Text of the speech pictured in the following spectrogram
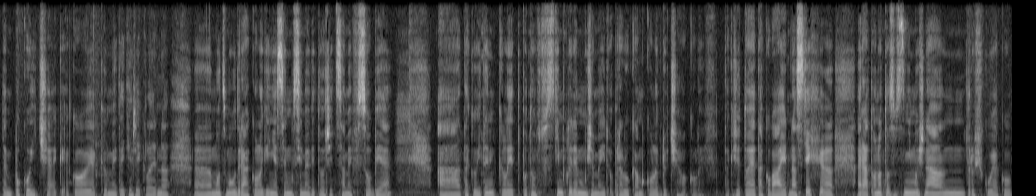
ten pokojíček, jako jak mi teď řekla jedna eh, moc moudrá kolegyně, si musíme vytvořit sami v sobě a takový ten klid, potom s tím klidem můžeme jít opravdu kamkoliv, do čehokoliv. Takže to je taková jedna z těch eh, rad. Ono to zní možná mm, trošku jako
